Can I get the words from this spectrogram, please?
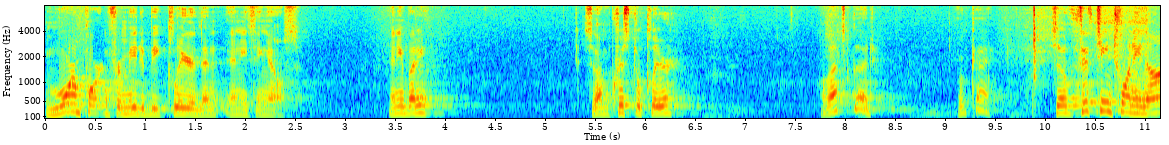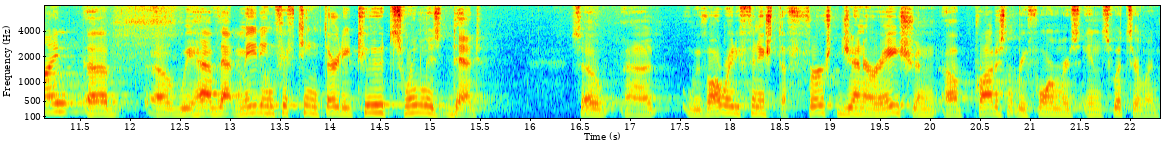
more important for me to be clear than anything else. Anybody? So I'm crystal clear? Well, that's good. Okay. So 1529, uh, uh, we have that meeting. 1532, Zwingli's dead. So uh, we've already finished the first generation of Protestant reformers in Switzerland.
